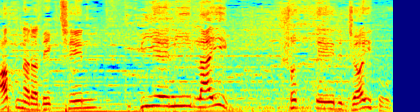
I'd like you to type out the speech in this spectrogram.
আপনারা দেখছেন বিএনই লাইভ সত্যের জয় হোক।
